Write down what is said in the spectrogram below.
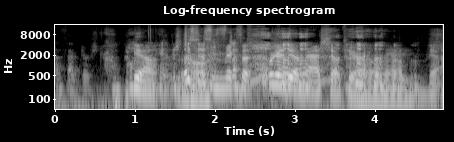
affect our stormwater yeah. management? Let's Oh. just mix it. We're gonna do a mashup here. oh man, Yeah.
